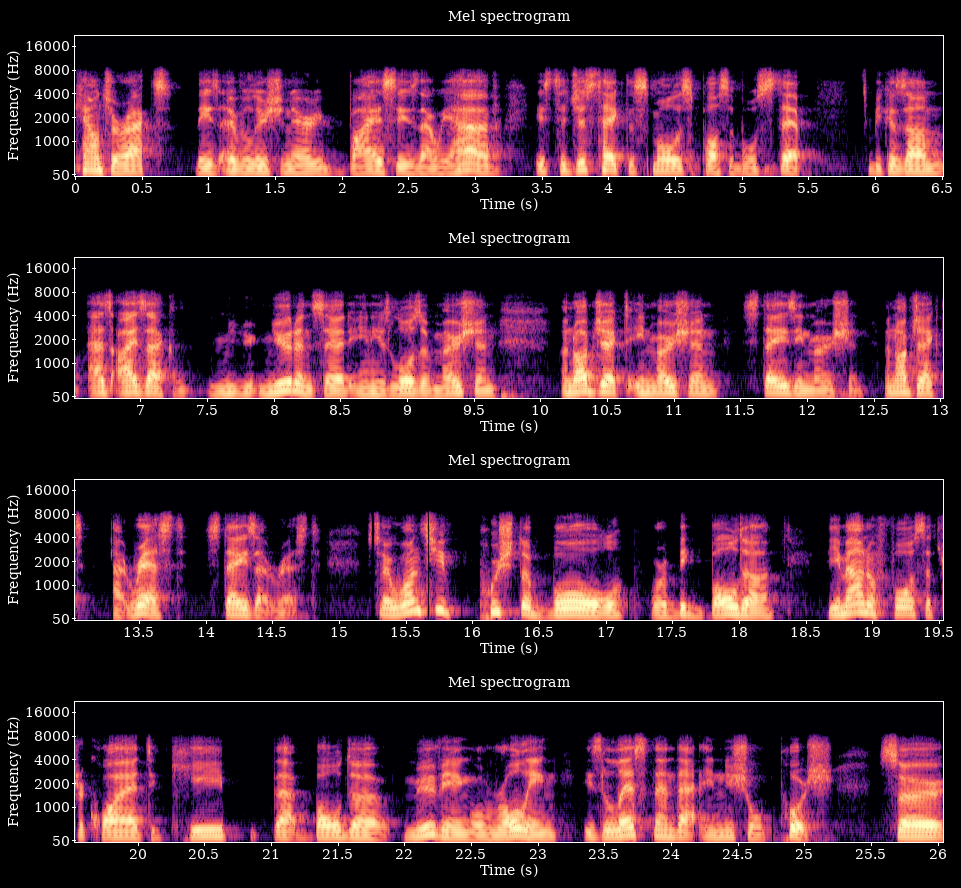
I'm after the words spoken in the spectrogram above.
counteract these evolutionary biases that we have is to just take the smallest possible step. Because um, as Isaac Newton said in his laws of motion, an object in motion stays in motion. An object at rest stays at rest. So once you've pushed a ball or a big boulder, the amount of force that's required to keep that boulder moving or rolling is less than that initial push. So,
